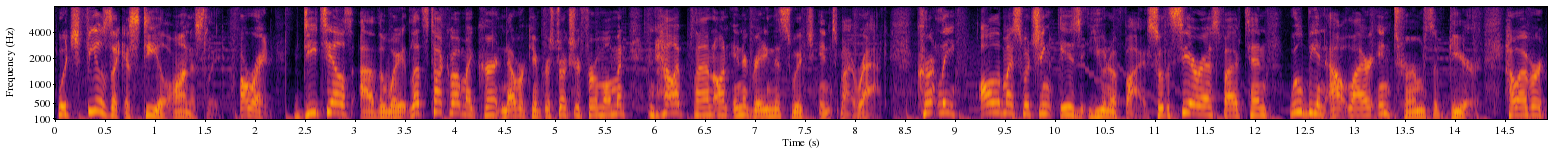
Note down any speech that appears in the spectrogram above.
which feels like a steal, honestly. Alright, details out of the way, let's talk about my current network infrastructure for a moment and how I plan on integrating this switch into my rack. Currently, all of my switching is UniFi, so the CRS 510 will be an outlier in terms of gear. However,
